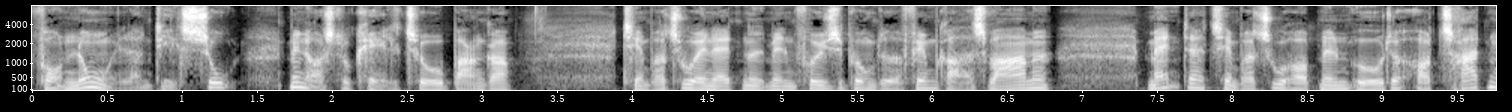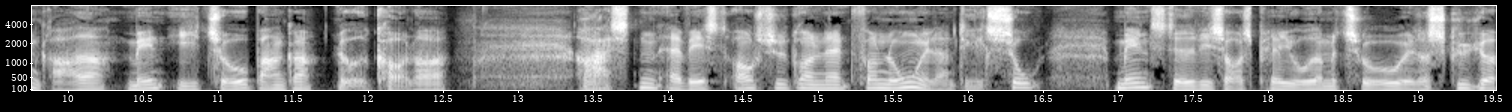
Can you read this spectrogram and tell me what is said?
får nogen eller en del sol, men også lokale togbanker. Temperatur i nat ned mellem frysepunktet og 5 graders varme. Mandag temperatur op mellem 8 og 13 grader, men i togbanker noget koldere. Resten af Vest- og Sydgrønland får nogen eller en del sol, men stedvis også perioder med tåge eller skyer.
